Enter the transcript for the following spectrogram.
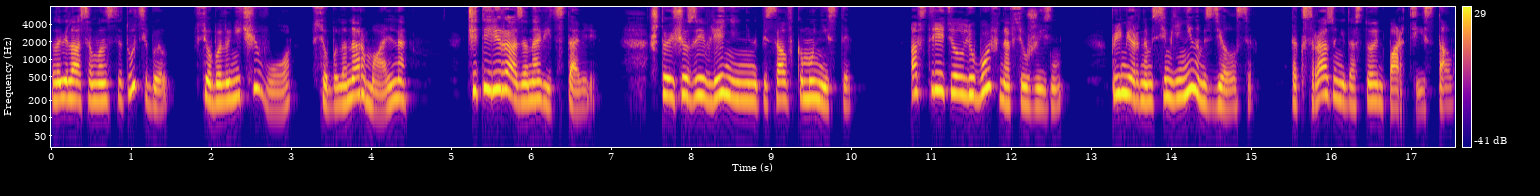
ловеласом в институте был, все было ничего, все было нормально. Четыре раза на вид ставили. Что еще заявление не написал в коммунисты. А встретил любовь на всю жизнь. Примерным семьянином сделался, так сразу недостоин партии стал.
